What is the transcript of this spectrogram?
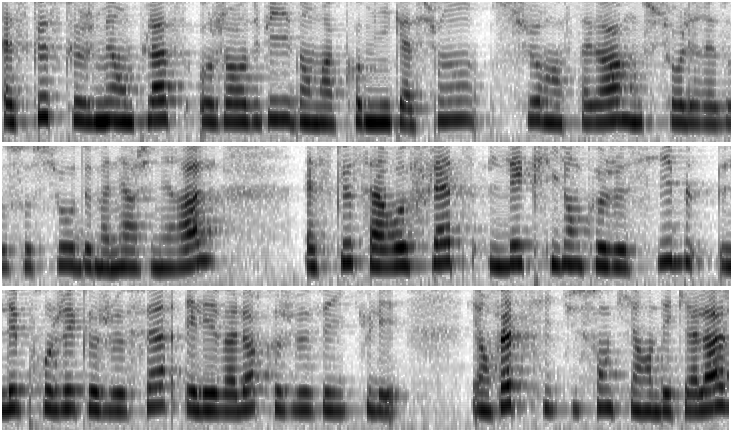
est-ce que ce que je mets en place aujourd'hui dans ma communication sur Instagram ou sur les réseaux sociaux de manière générale, est-ce que ça reflète les clients que je cible, les projets que je veux faire et les valeurs que je veux véhiculer? Et en fait, si tu sens qu'il y a un décalage,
